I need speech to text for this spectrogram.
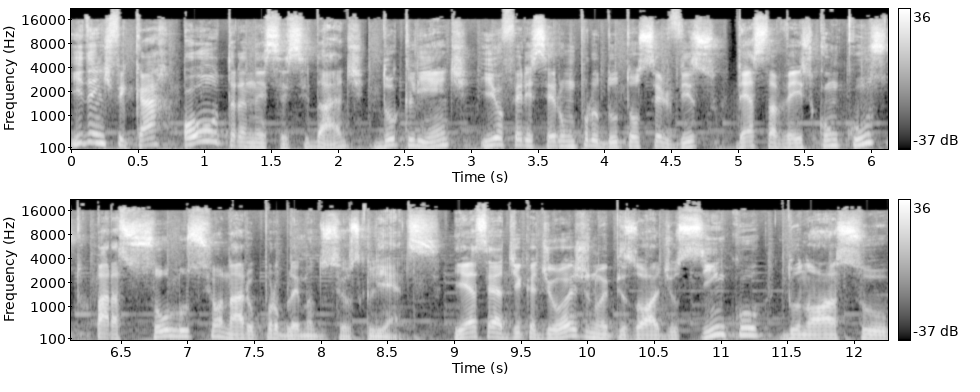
Identificar outra necessidade do cliente e oferecer um produto ou serviço, desta vez com custo, para solucionar o problema dos seus clientes. E essa é a dica de hoje no episódio 5 do nosso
